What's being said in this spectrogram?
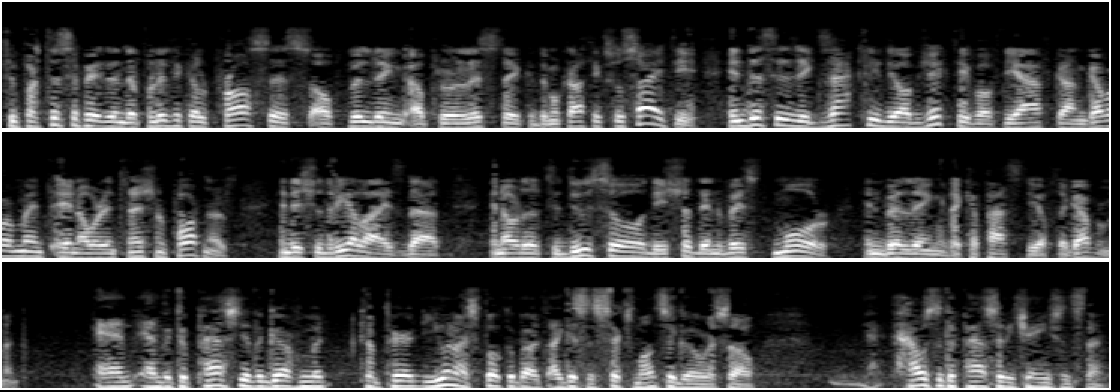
to participate in the political process of building a pluralistic democratic society. And this is exactly the objective of the Afghan government and our international partners. And they should realize that in order to do so, they should invest more in building the capacity of the government. And, and the capacity of the government compared, you and I spoke about, I guess it's six months ago or so. How has the capacity changed since then?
